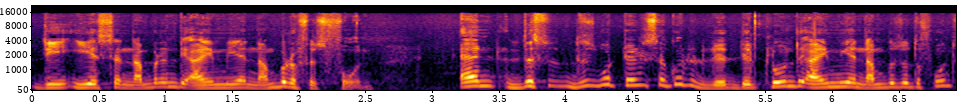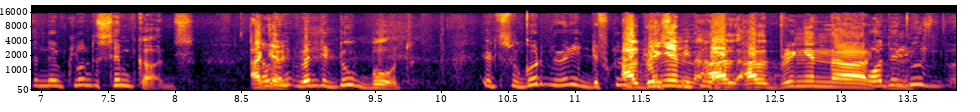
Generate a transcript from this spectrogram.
the ESN number and the IMEI number of his phone. And this, this is what terrorists are going to do. They, they clone the IMEI numbers of the phones and they clone the SIM cards. Now, when, when they do both, it's going to be very difficult. I'll bring in I'll. I'll bring in uh, Or they'll use, uh,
